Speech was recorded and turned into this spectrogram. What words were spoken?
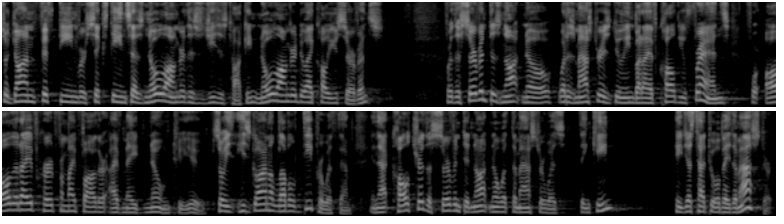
So, John 15, verse 16 says, No longer, this is Jesus talking, no longer do I call you servants, for the servant does not know what his master is doing, but I have called you friends, for all that I have heard from my Father I've made known to you. So he's gone a level deeper with them. In that culture, the servant did not know what the master was thinking, he just had to obey the master.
